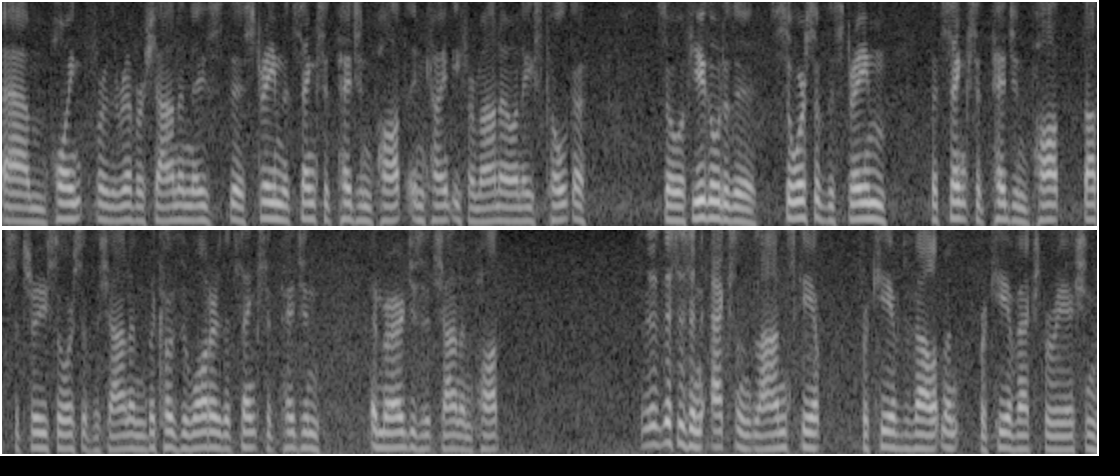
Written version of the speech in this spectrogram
um, point for the River Shannon is the stream that sinks at Pigeon Pot in County Fermanagh on East Cuilcagh. So if you go to the source of the stream that sinks at Pigeon Pot, that's the true source of the Shannon because the water that sinks at Pigeon emerges at Shannon Pot. So this is an excellent landscape for cave development, for cave exploration.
